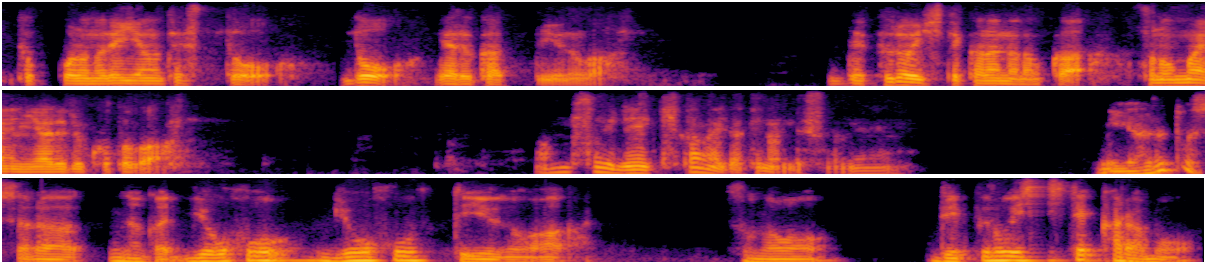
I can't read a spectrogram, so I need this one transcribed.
ところのレイヤーのテストをどうやるかっていうのが、デプロイしてからなのか、その前にやれることが、あんまそういう例聞かないだけなんですよね。やるとしたら、なんか両方、両方っていうのは、その、デプロイしてからも、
